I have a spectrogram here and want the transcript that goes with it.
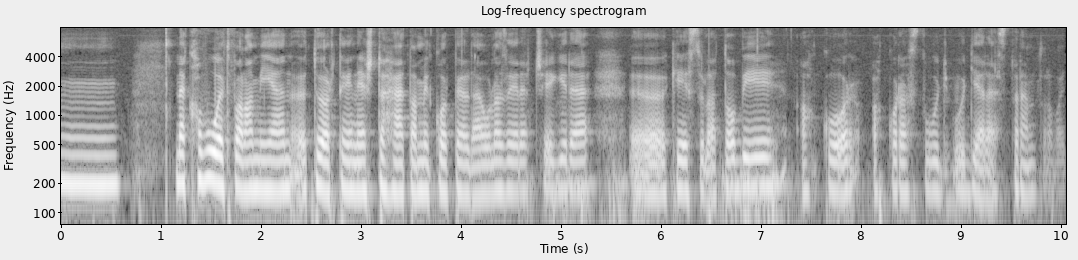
mm, meg ha volt valamilyen történés, tehát amikor például az érettségire készül a Tobi, akkor, akkor azt úgy, úgy jelezte, nem tudom, hogy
